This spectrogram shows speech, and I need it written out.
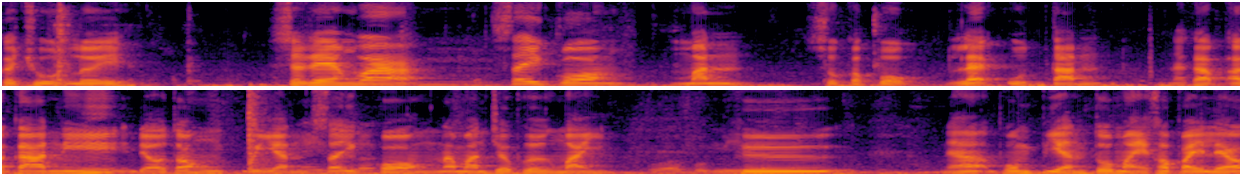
กระฉูดเลย แสดงว่าไส้กรองมัน สกปรกและอุดตันนะครับอาการนี้เดี๋ยวต้องเปลี่ยนไส้กรองน้ำมันเชื้อเพลิงใหม่ คือนะผมเปลี่ยนตัวใหม่เข้าไปแล้ว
